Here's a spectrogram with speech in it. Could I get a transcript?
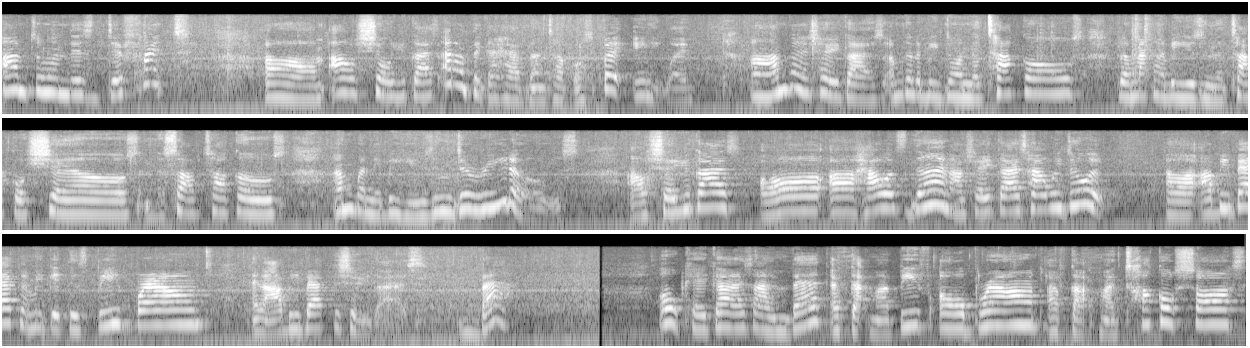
I'm doing this different. Um, I'll show you guys. I don't think I have done tacos, but anyway, uh, I'm gonna show you guys. I'm gonna be doing the tacos, but I'm not gonna be using the taco shells and the soft tacos. I'm gonna be using Doritos. I'll show you guys all uh, how it's done. I'll show you guys how we do it. Uh, I'll be back. Let me get this beef browned and I'll be back to show you guys. Bye. Okay guys, I'm back. I've got my beef all browned. I've got my taco sauce.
